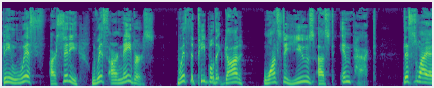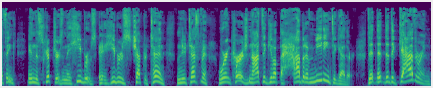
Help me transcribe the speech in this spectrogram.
being with our city, with our neighbors, with the people that God wants to use us to impact. This is why I think in the scriptures, in the Hebrews, eh, Hebrews chapter 10, the New Testament, we're encouraged not to give up the habit of meeting together. That, that, that the gathering,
